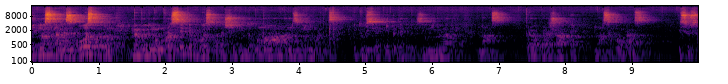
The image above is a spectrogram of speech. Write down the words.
відносинами з Господом, ми будемо просити Господа, щоб Він допомагав нам змінюватися. І Дух Святий буде змінювати нас, преображати нас в образ Ісуса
